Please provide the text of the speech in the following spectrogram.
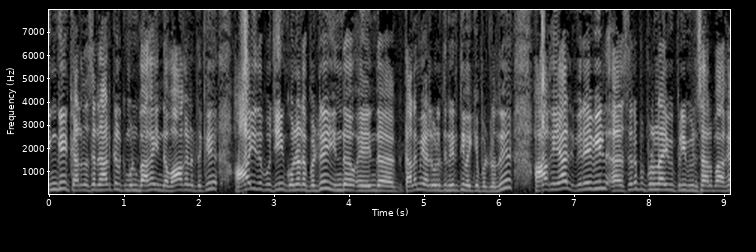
இங்கு கடந்த சில நாட்களுக்கு முன்பாக இந்த வாகனத்துக்கு ஆயுத பூஜையும் கொண்டாடப்பட்டு இந்த இந்த தலைமை அலுவலகத்தில் நிறுத்தி வைக்கப்பட்டுள்ளது. ஆகையால் விரைவில் சிறப்பு புலனாய்வு பிரிவின் சார்பாக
